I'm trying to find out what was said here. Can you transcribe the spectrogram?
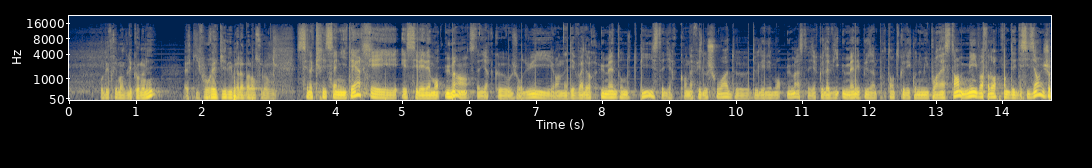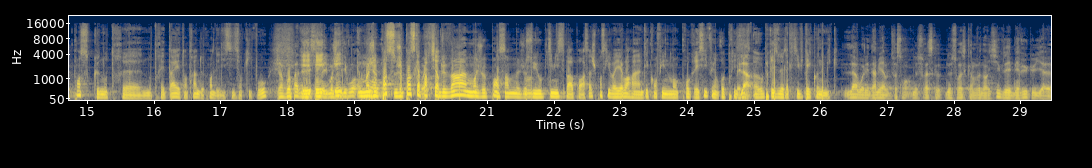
au détriment de l'économie, est-ce qu'il faut rééquilibrer la balance selon vous? C'est la crise sanitaire et, et c'est l'élément humain. hein. C'est-à-dire qu'aujourd'hui, on a des valeurs humaines dans notre pays. C'est-à-dire qu'on a fait le choix de, de l'élément humain. C'est-à-dire que la vie humaine est plus importante que l'économie pour l'instant. Mais il va falloir prendre des décisions. Et je pense que notre, euh, notre État est en train de prendre les décisions qu'il faut. J'en vois pas de Et, décision, et- mais moi, je vois- moi, je pense, je pense qu'à Ouais. partir du 20, moi je pense, hein, je suis optimiste par rapport à ça. Je pense qu'il va y avoir un déconfinement progressif, une reprise, là- une reprise de l'activité économique. Là où elle est dernière, de toute façon, ne serait-ce que, ne serait-ce qu'en venant ici, vous avez bien vu qu'il y a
